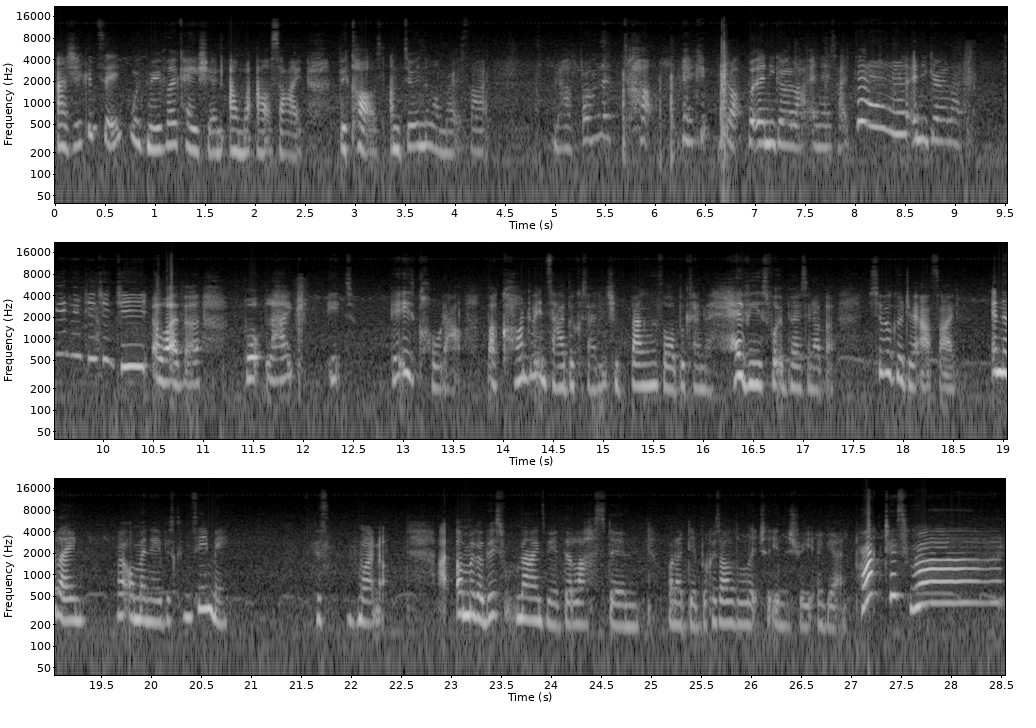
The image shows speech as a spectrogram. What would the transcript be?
As you can see, we've moved location and we're outside because I'm doing the one where it's like, now from the top, make it drop. But then you go like, and it's like, da -da -da, and you go like, or whatever. But like, it's it is cold out but I can't do it inside because I literally bang the floor because I'm the heaviest footed person ever. So we're gonna do it outside in the lane where all my neighbours can see me. Because why not? I, oh my god this reminds me of the last um, one I did because I was literally in the street again. Practice run!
